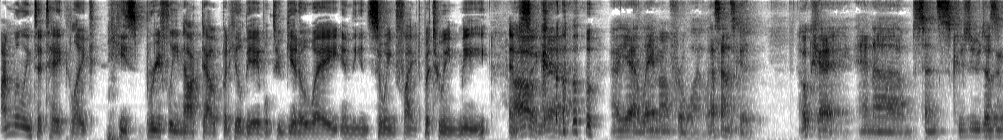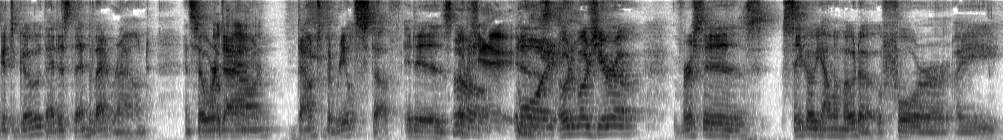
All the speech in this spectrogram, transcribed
I'm willing to take like he's briefly knocked out, but he'll be able to get away in the ensuing fight between me and Oh, Seiko. Uh, yeah, lay him out for a while. That sounds good. Okay, and um, since Kuzu doesn't get to go, that is the end of that round, and so we're Okay. down down to the real stuff. It is Okay. It is Otomojiro versus Seiko Yamamoto for a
